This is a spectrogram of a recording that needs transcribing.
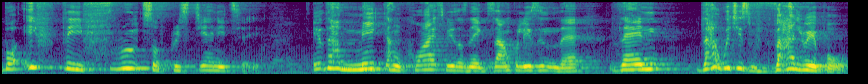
But if the fruits of Christianity, if that meek and quiet spirit as an example isn't there, then that which is valuable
